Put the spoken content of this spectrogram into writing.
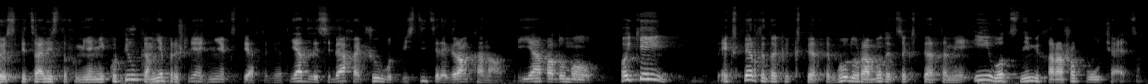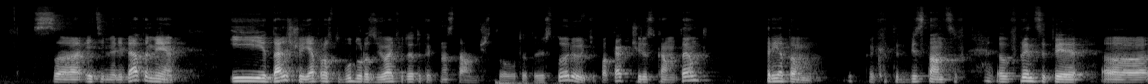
из специалистов у меня не купил, ко мне пришли одни эксперты. Говорят, я для себя хочу вот вести телеграм-канал. И я подумал, окей, эксперты так эксперты, буду работать с экспертами. И вот с ними хорошо получается. С этими ребятами. И дальше я просто буду развивать вот это как наставничество, вот эту историю, типа как через контент, при этом как это, без танцев. В принципе, э,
